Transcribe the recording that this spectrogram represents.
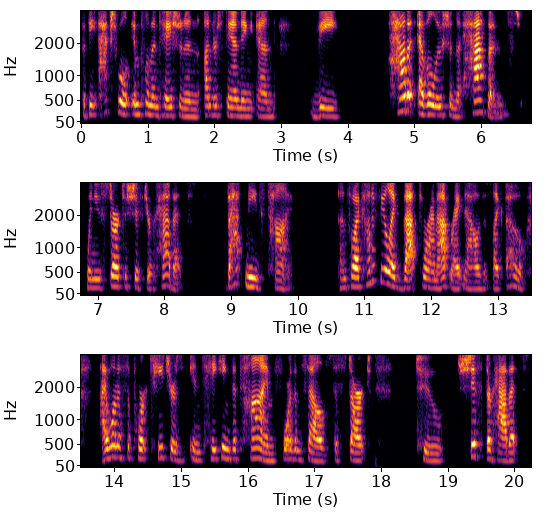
but the actual implementation and understanding and the habit evolution that happens when you start to shift your habits, that needs time. And so I kind of feel like that's where I'm at right now is it's like, oh, I want to support teachers in taking the time for themselves to start to shift their habits.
